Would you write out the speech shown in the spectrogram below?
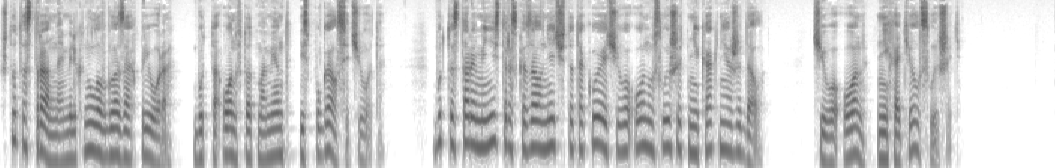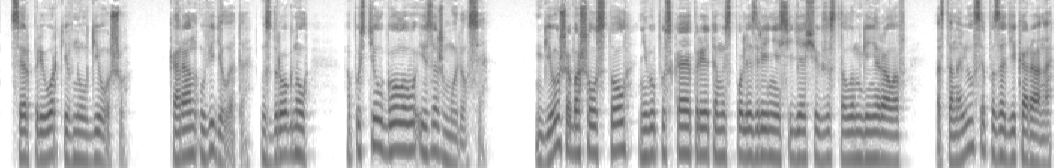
Что-то странное мелькнуло в глазах Приора, будто он в тот момент испугался чего-то. Будто старый министр сказал нечто такое, чего он услышать никак не ожидал. Чего он не хотел слышать. Сэр Приор кивнул Геошу. Каран увидел это, вздрогнул опустил голову и зажмурился. Геош обошел стол, не выпуская при этом из поля зрения сидящих за столом генералов, остановился позади Корана,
